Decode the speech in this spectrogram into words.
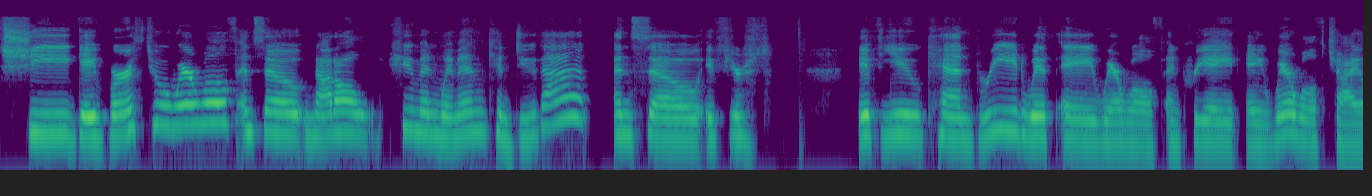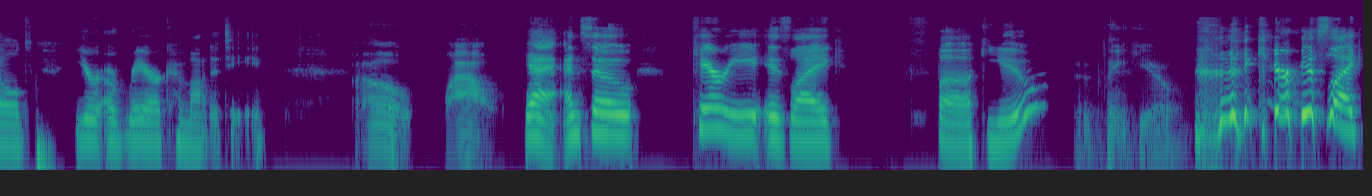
She gave birth to a werewolf. And so, not all human women can do that. And so, if you're if you can breed with a werewolf and create a werewolf child, you're a rare commodity. Oh wow. Yeah. And so Kari is like, fuck you. Thank you. Kari is like,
